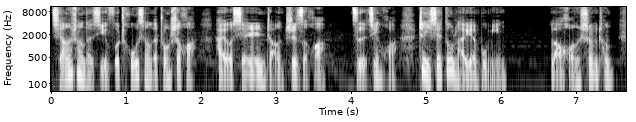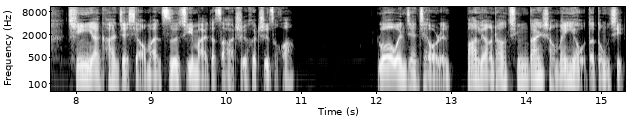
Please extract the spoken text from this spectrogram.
墙上的几幅抽象的装饰画，还有仙人掌、栀子花。紫荆花，这些都来源不明。老黄声称亲眼看见小曼自己买的杂志和栀子花。罗文健叫人把两张清单上没有的东西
